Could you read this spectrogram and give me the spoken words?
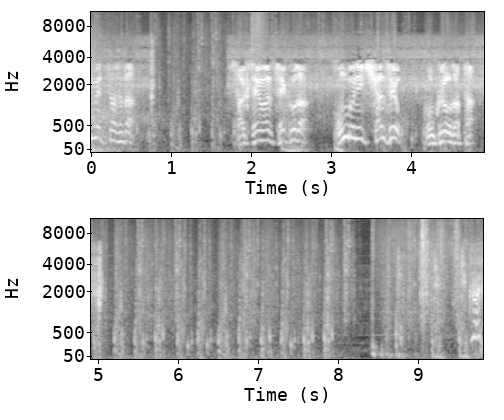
滅させた。作戦は成功だ。本部に帰還せよ。ご苦労だった。Good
